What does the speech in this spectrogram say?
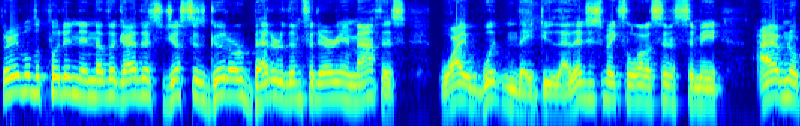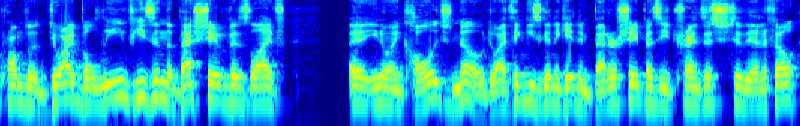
they're able to put in another guy that's just as good or better than Phidarian Mathis. Why wouldn't they do that? That just makes a lot of sense to me. I have no problems with. It. Do I believe he's in the best shape of his life? Uh, you know, in college, no. Do I think he's going to get in better shape as he transitions to the NFL?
